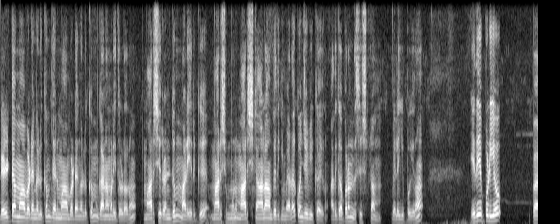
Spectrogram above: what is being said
டெல்டா மாவட்டங்களுக்கும் தென் மாவட்டங்களுக்கும் கனமழை தொடரும். மார்ச் ரெண்டும் மழை இருக்குது மார்ச் மூணு மார்ச் நாலாம் தேதிக்கு மேலே கொஞ்சம் வீக் ஆயிரும். அதுக்கப்புறம் இந்த சிஸ்டம் விலகி போயிடும் எது எப்படியோ இப்போ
